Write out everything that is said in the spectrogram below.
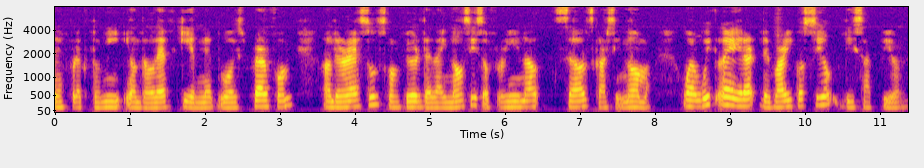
nephrectomy on the left kidney was performed and the results confirmed the diagnosis of renal cell carcinoma. One week later, the varicocele disappeared.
